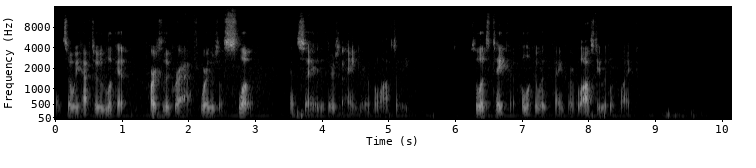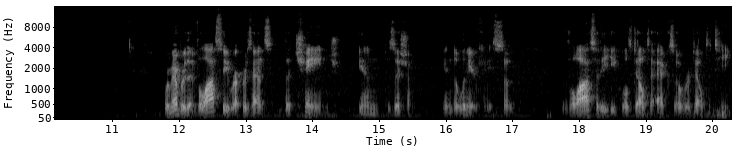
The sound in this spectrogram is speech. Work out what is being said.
And so we have to look at parts of the graph where there's a slope and say that there's an angular velocity. So let's take a look at what angular velocity would look like. Remember that velocity represents the change in position in the linear case. So velocity equals delta x over delta t.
